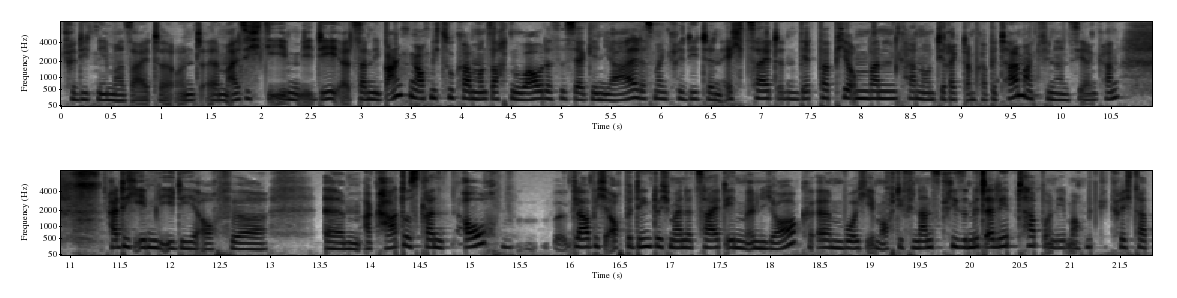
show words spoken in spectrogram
Kreditnehmerseite. Und ähm, als ich die eben Idee, als dann die Banken auf mich zukamen und sagten, wow, das ist ja genial, dass man Kredite in Echtzeit in Wertpapier umwandeln kann und direkt am Kapitalmarkt finanzieren kann, hatte ich eben die Idee auch für ähm, Akatus auch, glaube ich, auch bedingt durch meine Zeit eben in New York, ähm, wo ich eben auch die Finanzkrise miterlebt habe und eben auch mitgekriegt habe,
